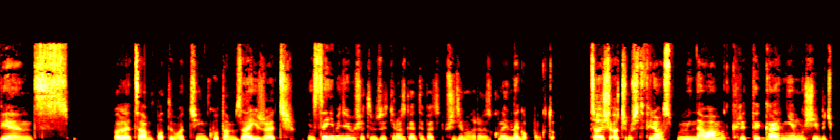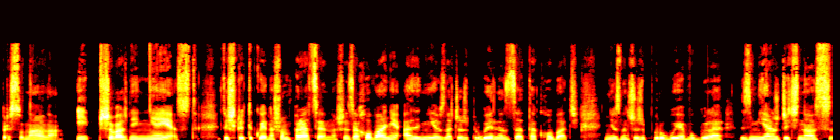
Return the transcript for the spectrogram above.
więc polecam po tym odcinku tam zajrzeć. Więc tutaj nie będziemy się o tym zbytnio rozgadywać i przejdziemy od razu do kolejnego punktu. Coś, o czym przed chwilą wspominałam, krytyka nie musi być personalna i przeważnie nie jest. Ktoś krytykuje naszą pracę, nasze zachowanie, ale nie oznacza, że próbuje nas zaatakować. Nie oznacza, że próbuje w ogóle zmiażdżyć nas,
